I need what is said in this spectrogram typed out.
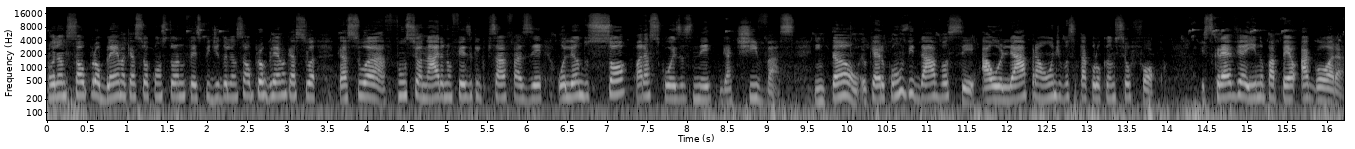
olhando só o problema que a sua consultora não fez pedido, olhando só o problema que a sua, que a sua funcionária não fez o que precisava fazer, olhando só para as coisas negativas. Então, eu quero convidar você a olhar para onde você está colocando seu foco. Escreve aí no papel agora,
